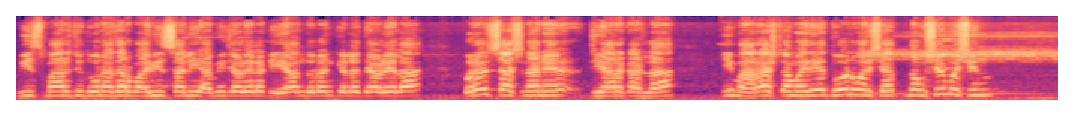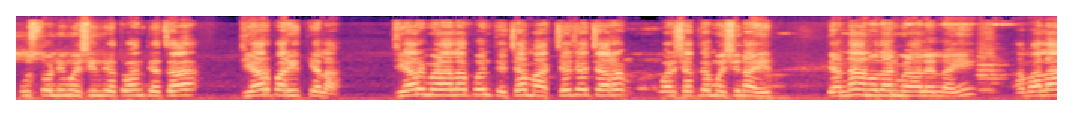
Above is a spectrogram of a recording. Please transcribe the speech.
वीस मार्च दोन हजार बावीस साली आम्ही ज्यावेळेला ठिय्या आंदोलन केलं त्यावेळेला परत शासनाने जी आर काढला की महाराष्ट्रामध्ये दोन वर्षात नऊशे मशीन ऊसतोंडी मशीन देतो आणि त्याचा जी आर पारित केला. जी आर मिळाला पण त्याच्या मागच्या ज्या चार वर्षातल्या मशीन आहेत त्यांना अनुदान मिळालेलं नाही. आम्हाला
